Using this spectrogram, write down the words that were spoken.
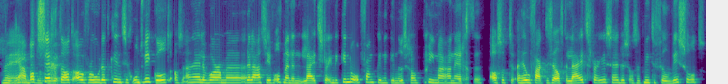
ja, wat zegt dat over hoe dat kind zich ontwikkelt als een hele warme relatie heeft? Of met een leidster in de kinderopvang kunnen kinderen zich ook prima aan hechten. Als het heel vaak dezelfde leidster is, hè, dus als het niet te veel wisselt.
